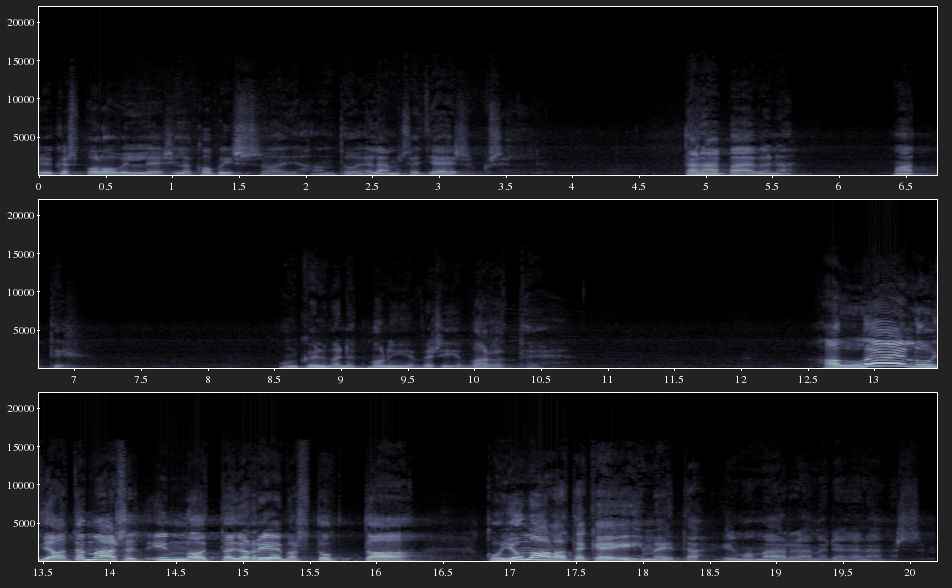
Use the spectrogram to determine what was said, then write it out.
ryykäs polvilleen sillä kopissaan ja antoi elämänsä Jeesukselle. Tänä päivänä Matti on kylvänyt monien vesien varteen. Halleluja! Tämä se innoittaa ja riemastuttaa, kun Jumala tekee ihmeitä ilman määrää meidän elämässämme.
